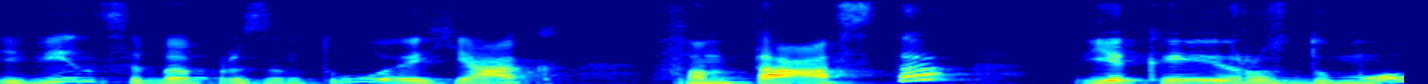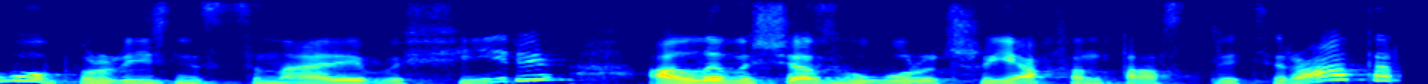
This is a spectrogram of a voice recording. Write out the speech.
І він себе презентує як фантаста, який роздумовував про різні сценарії в ефірі, але весь час говорить, що я фантаст-літератор,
